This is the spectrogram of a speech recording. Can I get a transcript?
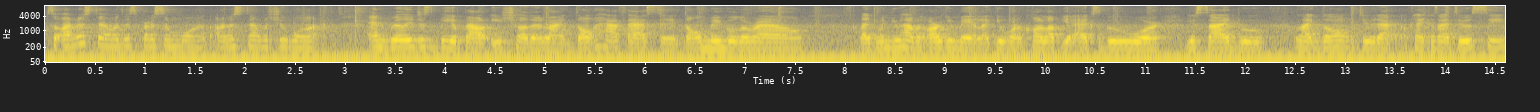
So understand what this person wants, understand what you want and really just be about each other. Like don't half-ass it don't mingle around like when you have an argument like you want to call up your ex boo or your side boo like don't do that okay? Because i do see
